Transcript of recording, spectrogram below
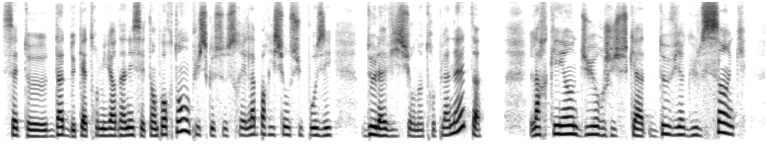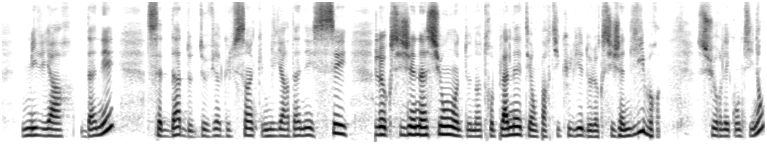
Cette euh, date de 4 milliards d'années, c'est important puisque ce serait l'apparition supposée de la vie sur notre planète. L'archéen dure jusqu'à 2,5 milliards d'années. Cette date de 2,5 milliards d'années, c'est l'oxygénation de notre planète et en particulier de l'oxygène libre sur les continents.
